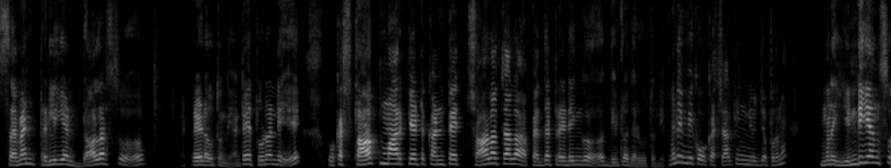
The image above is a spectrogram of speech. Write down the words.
సెవెన్ ట్రిలియన్ డాలర్స్ ట్రేడ్ అవుతుంది. అంటే చూడండి ఒక స్టాక్ మార్కెట్ కంటే చాలా చాలా పెద్ద ట్రేడింగ్ దీంట్లో జరుగుతుంది. కానీ మీకు ఒక షాకింగ్ న్యూస్ చెప్పదునా? మన ఇండియన్స్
